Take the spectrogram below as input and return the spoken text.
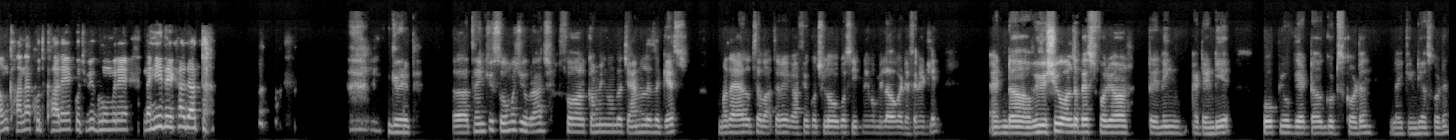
हम खाना खुद खा रहे हैं कुछ भी घूम रहे हैं नहीं देखा जाता great thank you so much Yuvraj for coming on the channel as a guest मज़ा आया तुझसे बात करके काफ़ी कुछ लोगों को सीखने को मिला होगा definitely uh, we wish you all the best for your training at NDA. Hope you get a good squadron like India squadron.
